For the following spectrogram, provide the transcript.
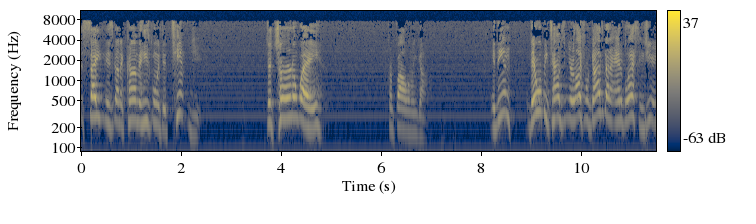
life. Satan is going to come and he's going to tempt you to turn away from following God. And then there will be times in your life where God's going to add blessings. You're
